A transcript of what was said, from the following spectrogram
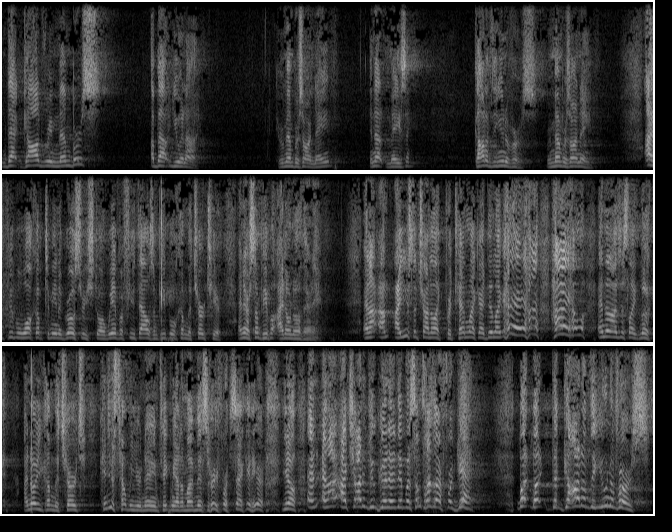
that God remembers about you and I. He remembers our name. Isn't that amazing? God of the universe remembers our name. I have people walk up to me in a grocery store. We have a few thousand people who come to church here, and there are some people I don't know their name. And I, I, used to try to like pretend like I did, like, hey, hi, hi, hello. And then I was just like, look, I know you come to church. Can you just tell me your name? Take me out of my misery for a second here. You know, and, and I, I try to do good at it, but sometimes I forget. But, but the God of the universe,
